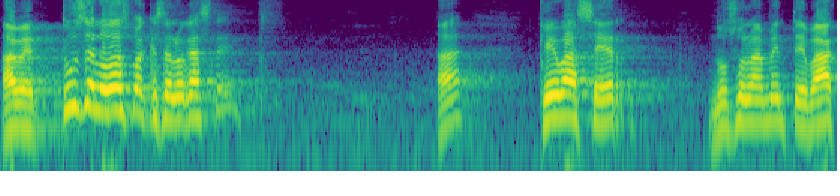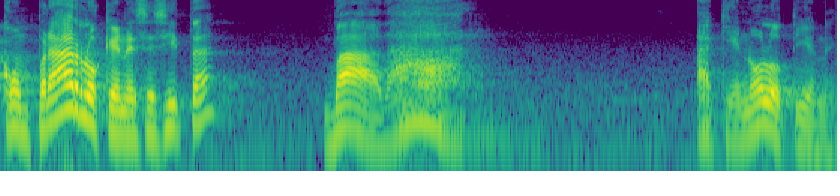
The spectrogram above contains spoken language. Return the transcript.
A ver, ¿tú se lo das para que se lo gaste? ¿Ah? ¿Qué va a hacer? No solamente va a comprar lo que necesita, va a dar a quien no lo tiene.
